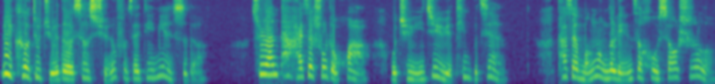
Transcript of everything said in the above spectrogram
立刻就觉得像悬浮在地面似的。虽然他还在说着话，我却一句也听不见。他在朦胧的帘子后消失了。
